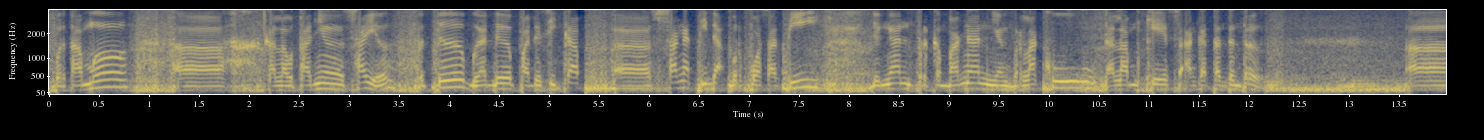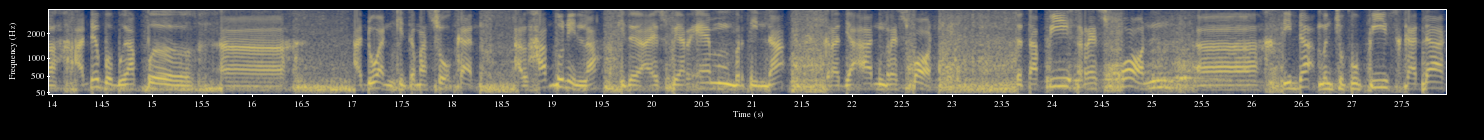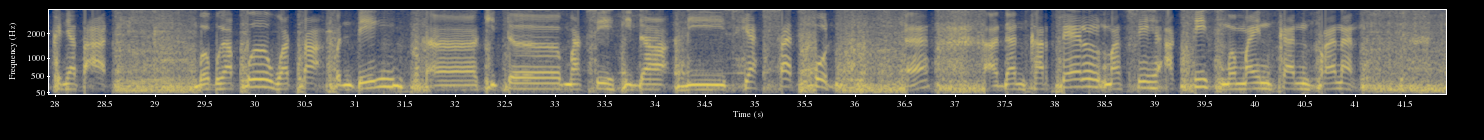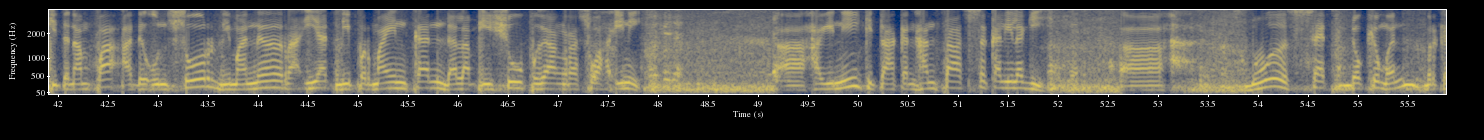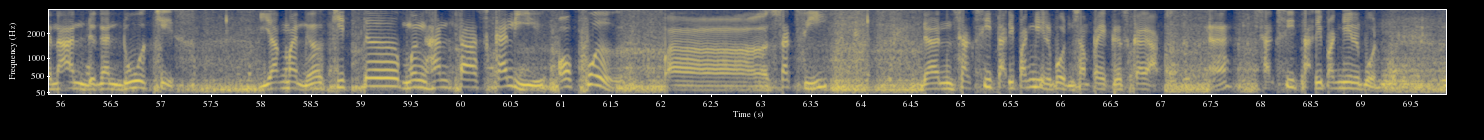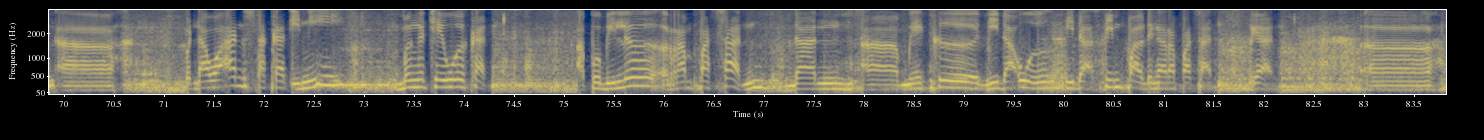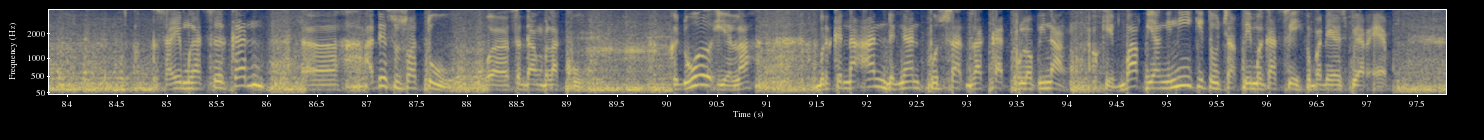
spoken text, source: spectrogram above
Pertama, uh, kalau tanya saya, peta berada pada sikap uh, sangat tidak berpuas hati dengan perkembangan yang berlaku dalam kes angkatan tentera uh, ada beberapa uh, aduan kita masukkan. Alhamdulillah kita SPRM bertindak kerajaan respon. Tetapi respon uh, tidak mencukupi sekadar kenyataan. Beberapa watak penting uh, kita masih tidak disiasat pun eh? uh, dan kartel masih aktif memainkan peranan kita nampak ada unsur di mana rakyat dipermainkan dalam isu perang rasuah ini. Uh, hari ini kita akan hantar sekali lagi uh, dua set dokumen berkenaan dengan dua kes yang mana kita menghantar sekali offer uh, saksi dan saksi tak dipanggil pun sampai ke sekarang. Eh? saksi tak dipanggil pun. Uh, pendakwaan setakat ini mengecewakan apabila rampasan dan uh, mereka didakwa tidak setimpal dengan rampasan kan? Uh, saya merasakan uh, ada sesuatu uh, sedang berlaku kedua ialah berkenaan dengan pusat zakat Pulau Pinang. Okey bab yang ini kita ucap terima kasih kepada SPRM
